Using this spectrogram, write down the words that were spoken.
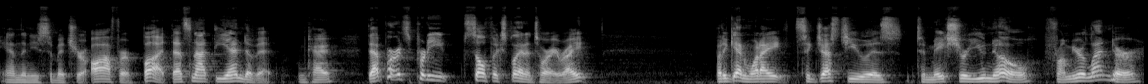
and then you submit your offer. But that's not the end of it. Okay, that part's pretty self-explanatory, right? But again, what I suggest to you is to make sure you know from your lender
